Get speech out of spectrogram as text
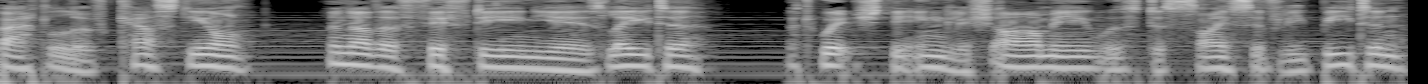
Battle of Castillon, another 15 years later, at which the English army was decisively beaten,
